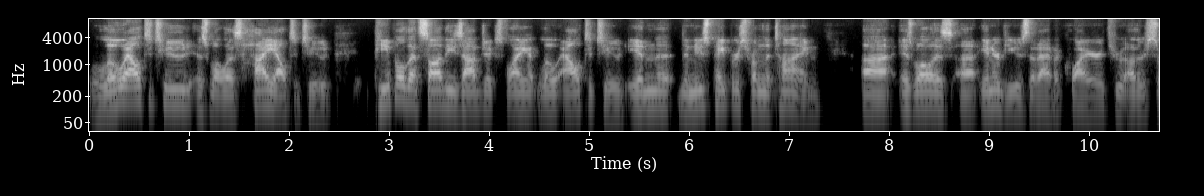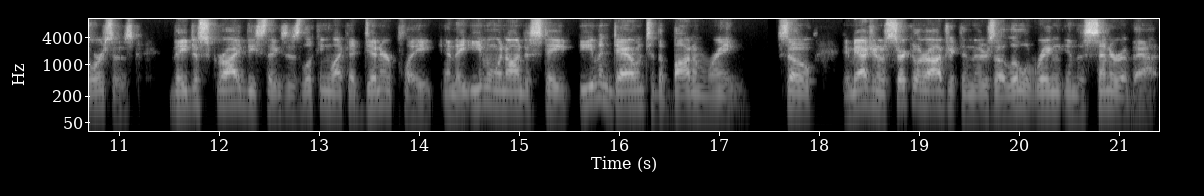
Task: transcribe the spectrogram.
low altitude as well as high altitude people that saw these objects flying at low altitude in the, the newspapers from the time, uh, as well as uh, interviews that I've acquired through other sources, they described these things as looking like a dinner plate. And they even went on to state, even down to the bottom ring. So imagine a circular object and there's a little ring in the center of that.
